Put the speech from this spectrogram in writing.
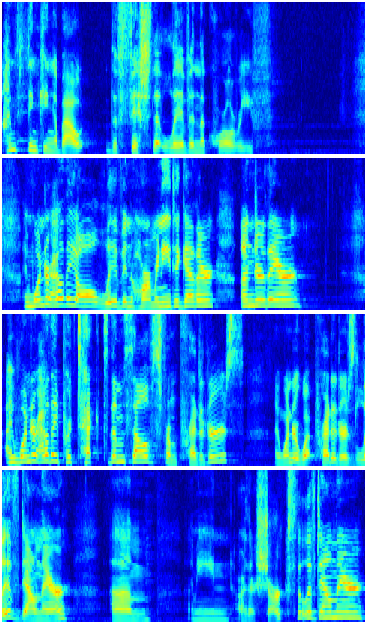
I'm thinking about the fish that live in the coral reef. I wonder how they all live in harmony together under there. I wonder how they protect themselves from predators. I wonder what predators live down there. Um, I mean, are there sharks that live down there?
